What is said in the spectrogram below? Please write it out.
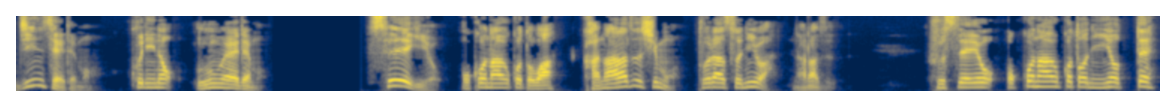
人生でも国の運営でも、正義を行うことは必ずしもプラスにはならず、不正を行うことによって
